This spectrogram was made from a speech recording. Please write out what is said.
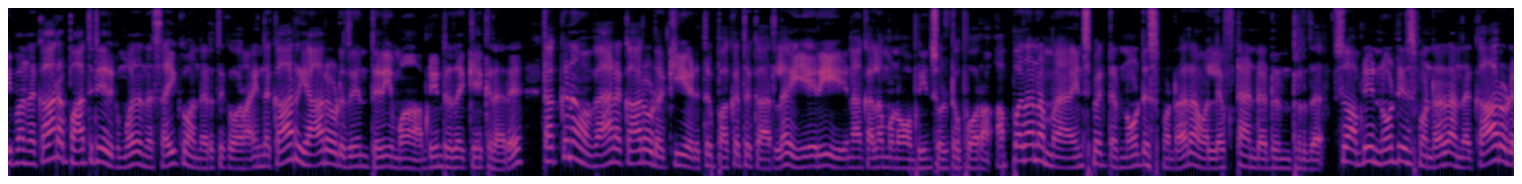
இப்போ அந்த காரை பார்த்துட்டே இருக்கும்போது அந்த சைக்கோ அந்த இடத்துக்கு வரான். இந்த கார் யாரோடதுன்னு தெரியுமா? அப்படின்றத கேட்குறாரு டக்குன்னு அவன் வேற காரோட கீ எடுத்து பக்கத்து காரில் ஏறி நான் கிளம்பணும் அப்படின்னு சொல்லிட்டு போகிறான் அப்போ தான் நம்ம இன்ஸ்பெக்டர் நோட்டீஸ் பண்ணுறாரு அவன் லெஃப்ட் ஹேண்டட்ன்றத ஸோ அப்படியே நோட்டீஸ் பண்ணுறாரு அந்த காரோட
